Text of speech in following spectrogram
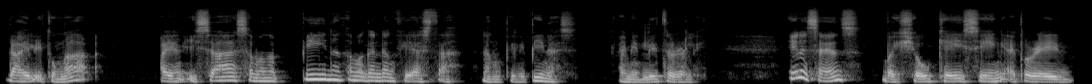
Dahil ito nga ay ang isa sa mga pinakamagandang fiesta ng Pilipinas. I mean literally. In a sense, by showcasing a parade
